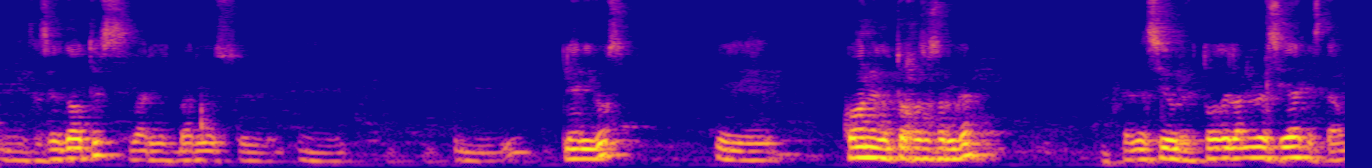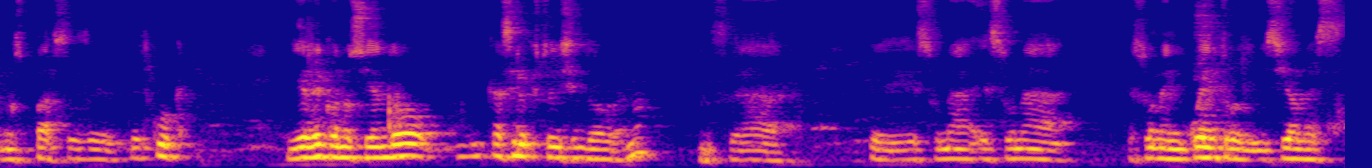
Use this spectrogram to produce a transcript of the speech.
eh, sacerdotes, varios, varios clérigos, con el doctor José Sarugán, que había sido rector de la universidad, que está a unos pasos del CUC y es reconociendo casi lo que estoy diciendo ahora, ¿no? O sea, eh, es, una, es, una, es un encuentro de visiones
